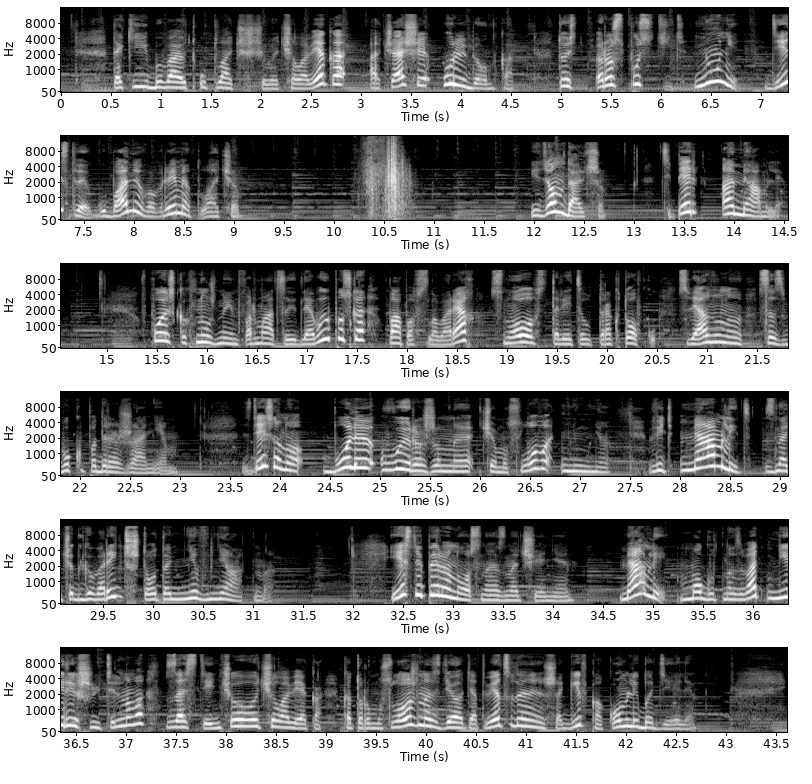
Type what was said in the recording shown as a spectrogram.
Такие бывают у плачущего человека, а чаще у ребенка. То есть распустить нюни – действие губами во время плача. Идем дальше. Теперь о мямле – поисках нужной информации для выпуска папа в словарях снова встретил трактовку, связанную со звукоподражанием. Здесь оно более выраженное, чем у слова «нюня», ведь «мямлить» значит говорить что-то невнятно. Есть и переносное значение. Мямли могут назвать нерешительного, застенчивого человека, которому сложно сделать ответственные шаги в каком-либо деле –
